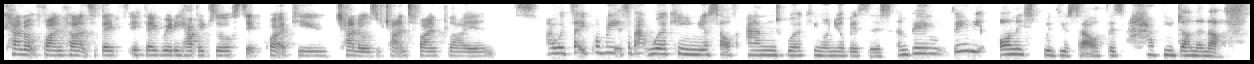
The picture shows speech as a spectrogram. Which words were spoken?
cannot find clients? If they if they really have exhausted quite a few channels of trying to find clients? I would say probably it's about working on yourself and working on your business and being really honest with yourself. Is have you done enough?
